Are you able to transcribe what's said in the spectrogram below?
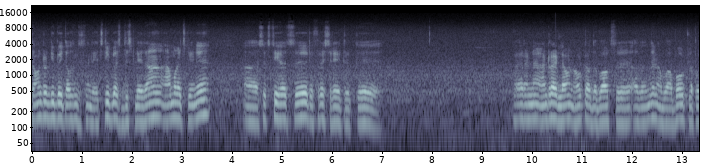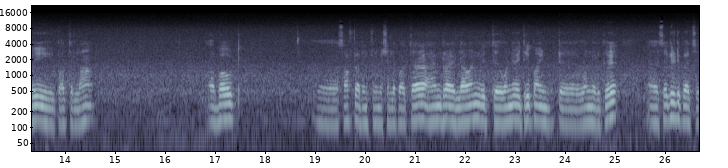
seven twenty by thousand six hundred HD plus display தான். AMOLED screen sixty hertz refresh rate இருக்குது வேறு என்ன? Android eleven out of the box அது வந்து நம்ம அபவுட்டில் போய் பார்த்துடலாம் அபவுட் சாஃப்ட்வேர் இன்ஃபர்மேஷனில் பார்த்தா Android eleven with One UI three point one இருக்குது security patch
